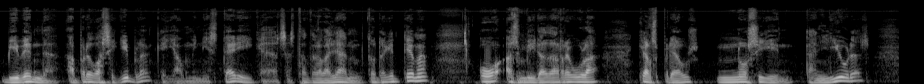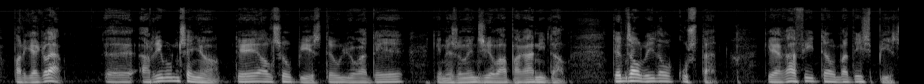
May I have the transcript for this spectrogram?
vivenda a preu assequible, que hi ha un ministeri que s'està treballant amb tot aquest tema, o es mira de regular que els preus no siguin tan lliures, perquè, clar, eh, arriba un senyor, té el seu pis, té un llogater que més o menys ja va pagant i tal. Tens el veí del costat, que agafi i té el mateix pis.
